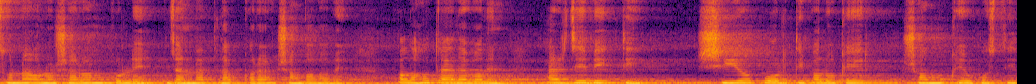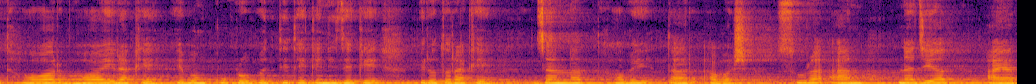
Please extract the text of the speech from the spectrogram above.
সুন্না অনুসরণ করলে জান্নাত লাভ করা সম্ভব হবে। আল্লাহ তালা বলেন, আর যে ব্যক্তি স্বীয় প্রতিপালকের সম্মুখে উপস্থিত হওয়ার ভয় রাখে এবং কুপ্রবৃত্তি থেকে নিজেকে বিরত রাখে। জান্নাত হবে তার আবাস। সুরা আন নাজিয়াত আয়াত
